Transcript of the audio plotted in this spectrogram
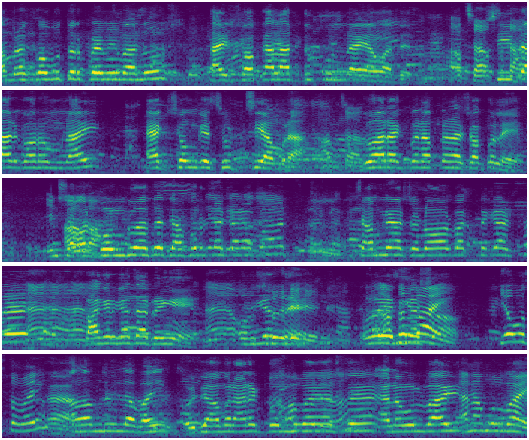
আমরা কবুতর প্রেমী মানুষ তাই সকাল আর দুপুর নাই আমাদের। আচ্ছা শীত আচ্ছা আর গরম নাই একসঙ্গে ছুটছি আমরা। আচ্ছা। দোয়া রাখবেন আপনারা সকলে। আমার বন্ধু আছে জারাপাত। সামনে আসো থেকে আসছে। হ্যাঁ, হ্যাঁ, হ্যাঁ। বাগের গাছা ভেঙে। হ্যাঁ ঠিক আছে? ভাই কি অবস্থা ভাই। আলহামদুলিল্লাহ ভাই। ওই যে আমার আরেক বন্ধু ভাই আছে এনামুল ভাই। এনামুল ভাই।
